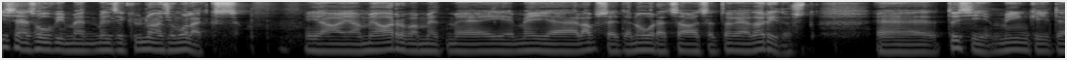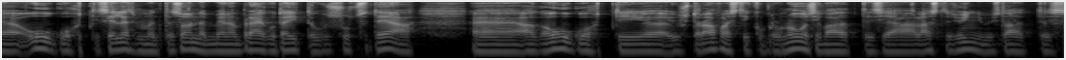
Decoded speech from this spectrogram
ise soovime, et meil see gümnaasium oleks ja, ja me arvame, et meie, meie lapsed ja noored saavad sealt väga head haridust. tõsi, mingeid ohukohti selles mõttes on, et meil on praegu täituvus suhteliselt hea. aga ohukohti just rahvastikuprognoosi vaadates ja laste sündimist vaadates,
